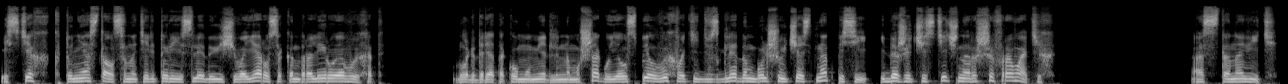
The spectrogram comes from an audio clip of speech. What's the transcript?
из тех, кто не остался на территории следующего яруса, контролируя выход. Благодаря такому медленному шагу я успел выхватить взглядом большую часть надписей и даже частично расшифровать их. «Остановить!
